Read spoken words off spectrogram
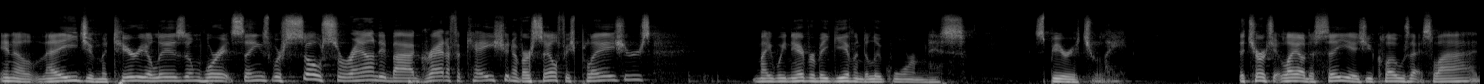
In an age of materialism where it seems we're so surrounded by gratification of our selfish pleasures, may we never be given to lukewarmness spiritually. The church at Laodicea, as you close that slide,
